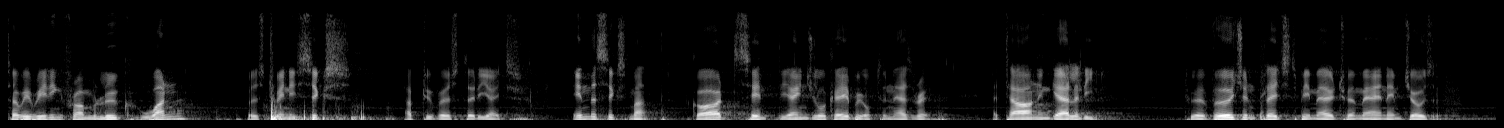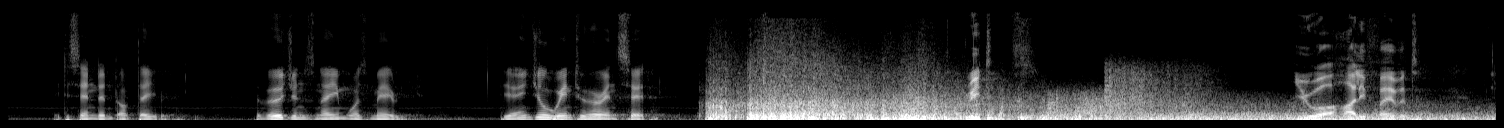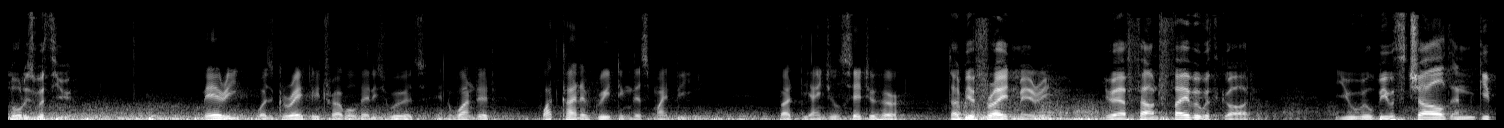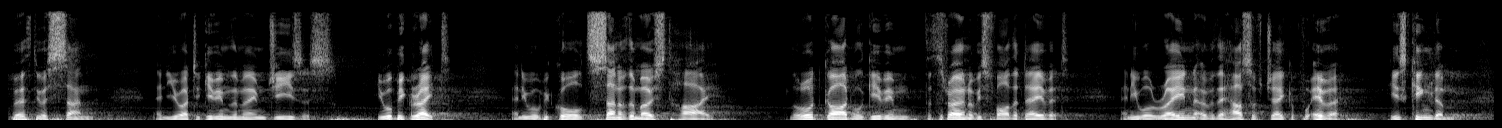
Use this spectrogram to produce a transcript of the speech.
So we're reading from Luke 1, verse 26 up to verse 38. In the sixth month, God sent the angel Gabriel to Nazareth, a town in Galilee, to a virgin pledged to be married to a man named Joseph, a descendant of David. The virgin's name was Mary. The angel went to her and said, Greetings. You are highly favored. The Lord is with you. Mary was greatly troubled at his words and wondered what kind of greeting this might be. But the angel said to her, Don't be afraid, Mary. You have found favor with God. You will be with child and give birth to a son, and you are to give him the name Jesus. He will be great, and he will be called Son of the Most High. The Lord God will give him the throne of his father David, and he will reign over the house of Jacob forever. His kingdom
